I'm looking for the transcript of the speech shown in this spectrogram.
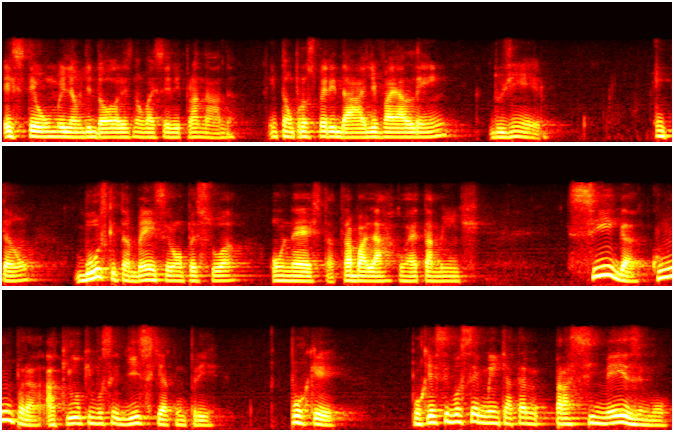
esse teu um milhão de dólares não vai servir para nada. Então, prosperidade vai além do dinheiro. Então, busque também ser uma pessoa honesta, trabalhar corretamente. Siga, cumpra aquilo que você disse que ia cumprir. Por quê? Porque se você mente até para si mesmo,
